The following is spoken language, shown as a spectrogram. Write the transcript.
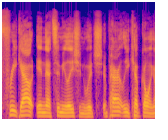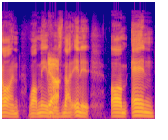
freak out in that simulation, which apparently kept going on while Maeve Yeah. was not in it. Um, and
